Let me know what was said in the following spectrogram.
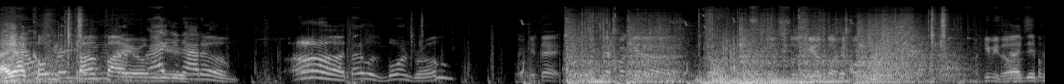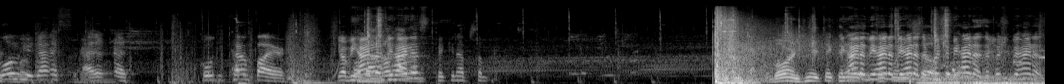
I got was Cody ready when you Campfire started over here. at him. Oh, I thought it was born, bro. Get that. Get that fucking uh. Those, those shields, though, hippo. I'll give you Yeah, I those. did Come over here, guys. Okay, I yeah. got Cozy Campfire. Yo, behind Hold us, behind on, us. Picking up some. Born, here, take the Behind us, behind us, behind us. They're pushing behind us. They're pushing behind us.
